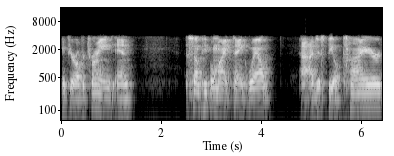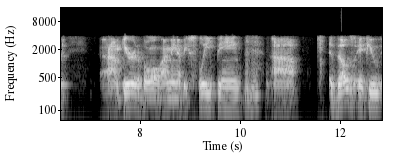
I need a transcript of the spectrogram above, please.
if you're overtrained?" And some people might think, "Well, I just feel tired." I'm irritable. I may not be sleeping. Mm-hmm. Uh, those, if you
